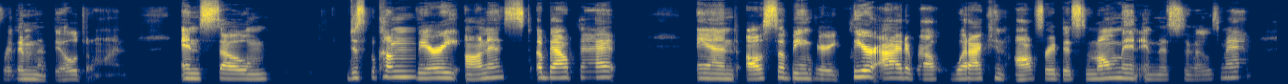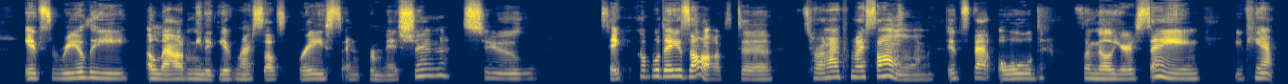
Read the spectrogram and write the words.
for them to build on. And so just become very honest about that and also being very clear eyed about what I can offer this moment in this movement it's really allowed me to give myself grace and permission to take a couple days off to turn off my phone. It's that old familiar saying, you can't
